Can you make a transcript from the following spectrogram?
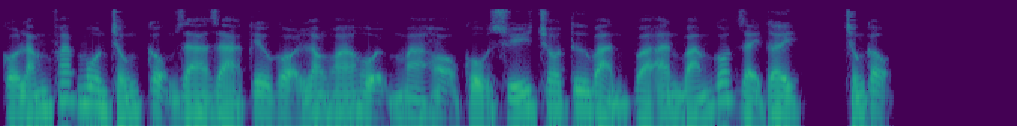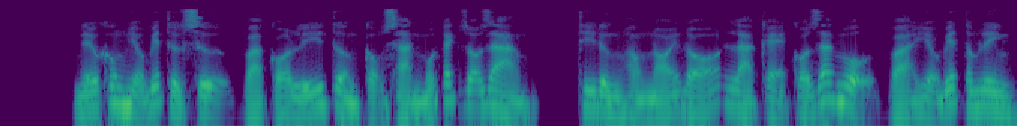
có lắm pháp môn chống cộng ra giả kêu gọi Long Hoa Hội mà họ cổ suý cho tư bản và an bám gót giày Tây, chống cộng. Nếu không hiểu biết thực sự và có lý tưởng cộng sản một cách rõ ràng, thì đừng hòng nói đó là kẻ có giác ngộ và hiểu biết tâm linh,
